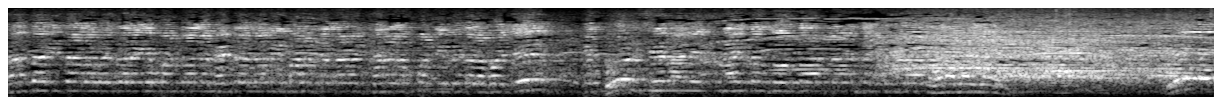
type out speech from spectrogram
खासदारी तालाबाईला पाटलाला भेटायला मराठ्याला आरक्षणाला पाठिंबा द्यायला पाहिजे. हे दोन शेराने पुन्हा एकदा जोरदार झाला पाहिजे. हो,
